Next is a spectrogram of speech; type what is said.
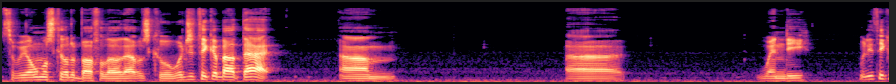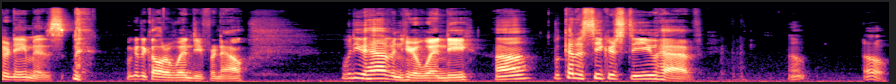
So we almost killed a buffalo. That was cool. What'd you think about that? Um. Uh. Wendy. What do you think her name is? We're gonna call her Wendy for now. What do you have in here, Wendy? Huh? What kind of secrets do you have? Oh. Oh.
